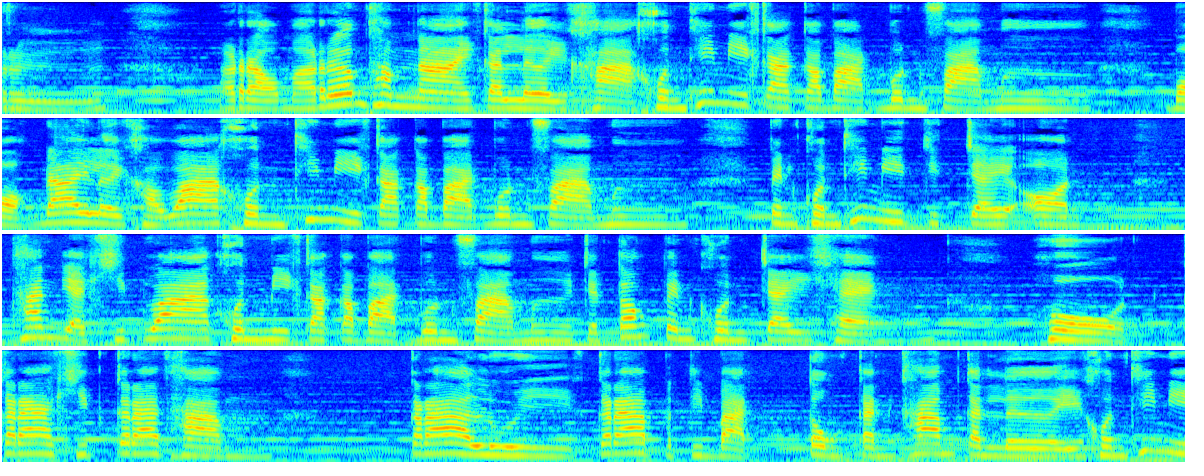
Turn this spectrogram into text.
หรือ เรามาเริ่มทำนายกันเลยค่ะ คนที่มีกากบาทบนฝ่ามือ บอกได้เลยค่ะว่า คนที่มีกากบาทบนฝ่ามือ เป็นคนที่มีจิตใจอ่อน ท่านอย่าคิดว่าคนมีกากบาทบนฝ่ามือจะต้องเป็นคนใจแข็ง โหด กล้าคิดกล้าทำกล้าลุย กล้าปฏิบัติตรงกันข้ามกันเลย คนที่มี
